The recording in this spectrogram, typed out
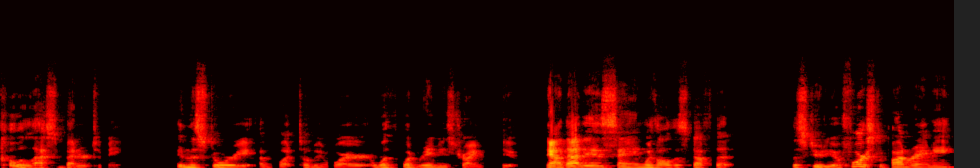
coalesce better to me in the story of what Tobey Maguire, what what Raimi is trying to do. Now that is saying with all the stuff that the studio forced upon Raimi,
